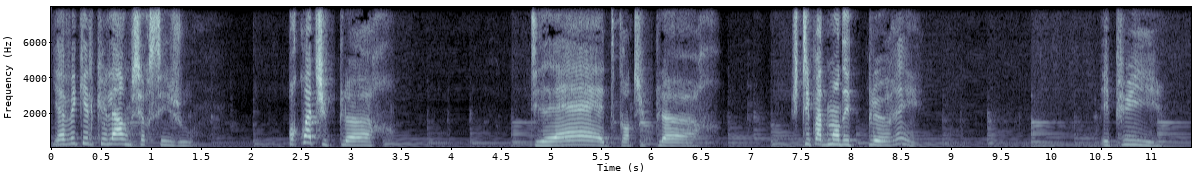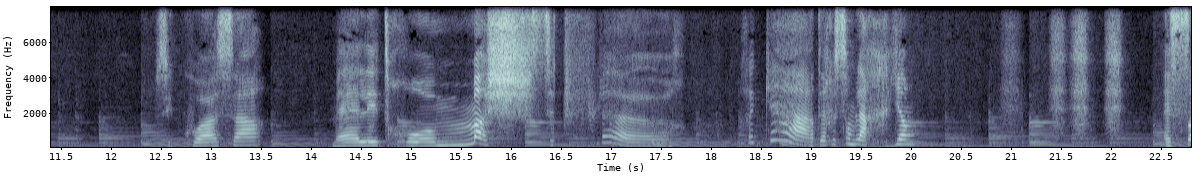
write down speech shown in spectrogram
Il y avait quelques larmes sur ses joues. Pourquoi tu pleures? Tu laide quand tu pleures. Je t'ai pas demandé de pleurer. Et puis, c'est quoi ça? Mais elle est trop moche, cette fleur. Regarde, elle ressemble à rien. Elle sent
